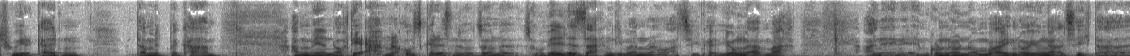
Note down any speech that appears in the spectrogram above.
Schwierigkeiten damit bekam. Haben mir noch die Ärmel ausgerissen, so, so, eine, so wilde Sachen, die man als Junger macht. Im Grunde genommen war ich noch jünger, als ich da äh,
